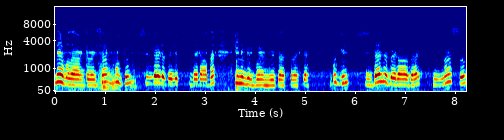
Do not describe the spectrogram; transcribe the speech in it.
Merhabalar arkadaşlar. Bugün sizlerle be- beraber yeni bir bölümdeyiz arkadaşlar. Bugün sizlerle beraber nasıl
